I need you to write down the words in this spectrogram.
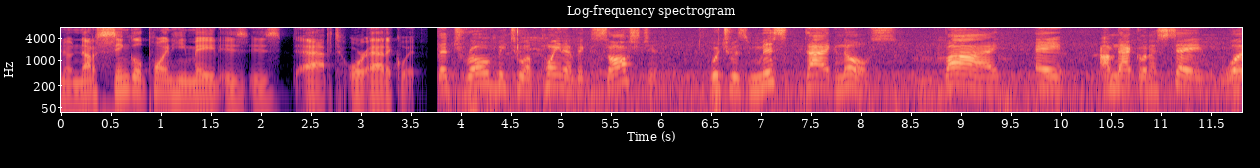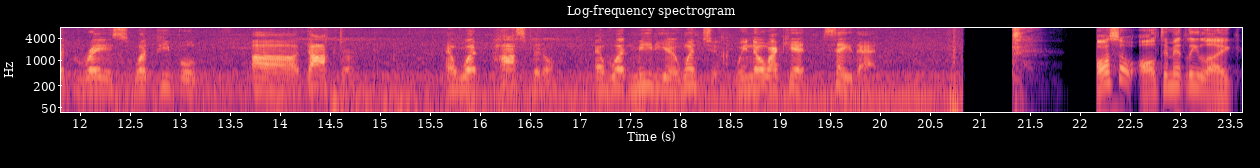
you know, not a single point he made is is apt or adequate. That drove me to a point of exhaustion, which was misdiagnosed by a I'm not going to say what race, what people, uh, doctor, and what hospital, and what media went to. We know I can't say that. Also, ultimately, like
